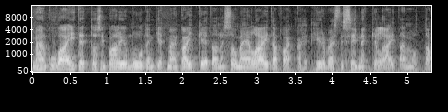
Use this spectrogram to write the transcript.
Mähän kuvaan itse tosi paljon muutenkin, että mä en kaikkea tuonne someen laita, vaikka hirveästi sinnekin laitan. Mutta,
